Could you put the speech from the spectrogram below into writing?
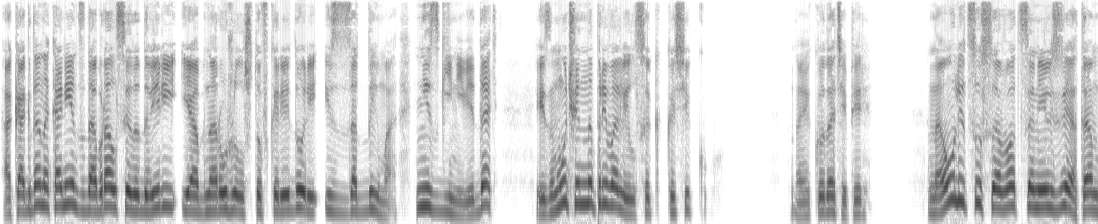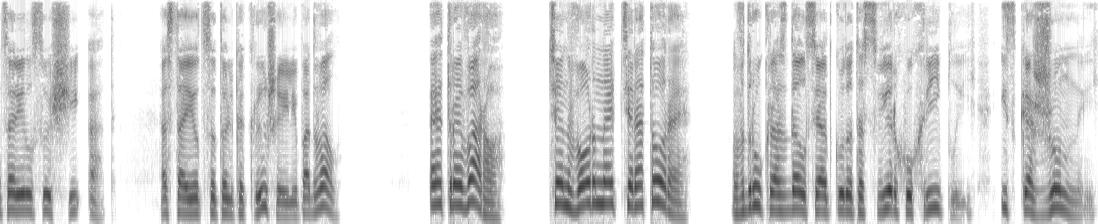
а когда наконец добрался до двери и обнаружил, что в коридоре из-за дыма низги не видать, измученно привалился к косяку. Ну и куда теперь? На улицу соваться нельзя, там царил сущий ад. Остается только крыша или подвал. «Этреваро! Тенворне тераторе!» Вдруг раздался откуда-то сверху хриплый, искаженный,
